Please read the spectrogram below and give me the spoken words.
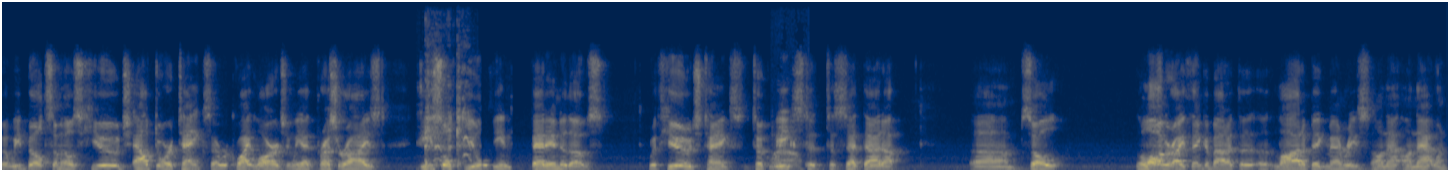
but we built some of those huge outdoor tanks that were quite large, and we had pressurized diesel fuel being fed into those with huge tanks. It took Wow. weeks to, to set that up. Um, so the longer I think about it, the, a lot of big memories on that on that one.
